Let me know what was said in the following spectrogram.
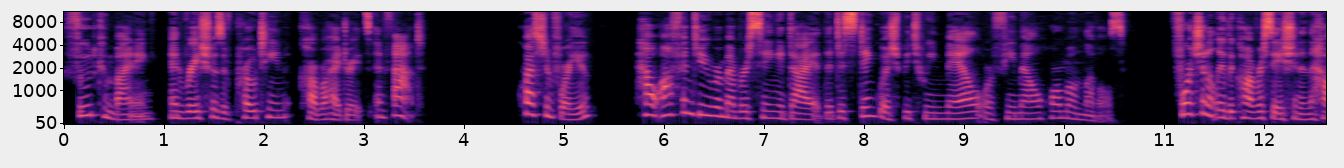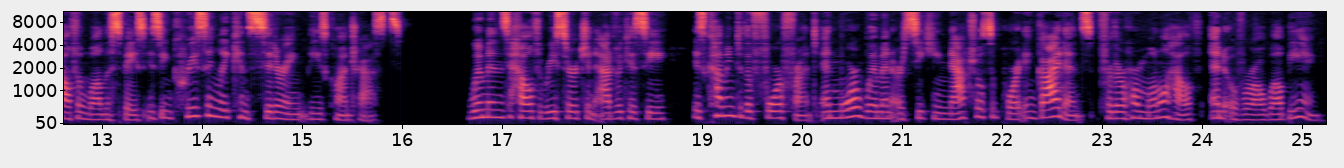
food combining, and ratios of protein, carbohydrates, and fat. Question for you How often do you remember seeing a diet that distinguished between male or female hormone levels? Fortunately, the conversation in the health and wellness space is increasingly considering these contrasts. Women's health research and advocacy is coming to the forefront, and more women are seeking natural support and guidance for their hormonal health and overall well being.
